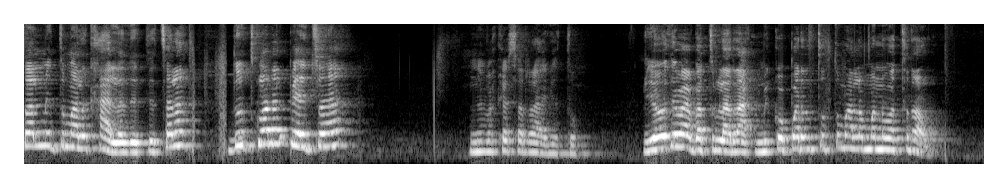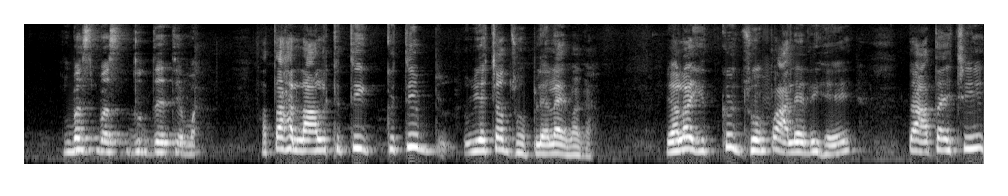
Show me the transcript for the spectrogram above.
चल मी तुम्हाला खायला देते. चला. दूध कोणाला प्यायचं? नाही बघ कसा राग येतो. येऊ दे बाबा तुला राग. मी कोपर्यंत तुम्हाला मनवत राहू. बस बस दूध देते मग. आता हा लाल किती किती याच्यात झोपलेला आहे बघा. याला इतकं झोप आलेली आहे तर आता याची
